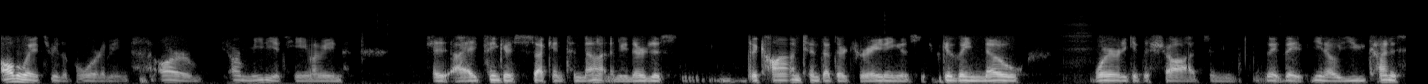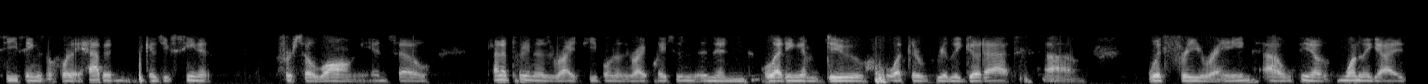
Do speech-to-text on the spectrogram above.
all the way through the board. I mean, our our media team. I mean, I, I think is second to none. I mean, they're just the content that they're creating is because they know where to get the shots and they, they you know you kind of see things before they happen because you've seen it for so long. And so kind of putting those right people in those right places and then letting them do what they're really good at um, with free reign. Uh, you know one of the guys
